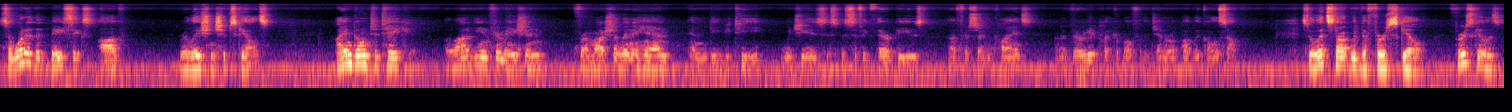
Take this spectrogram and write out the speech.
So, what are the basics of relationship skills? I am going to take a lot of the information from Marsha Linehan and DBT, which is a specific therapy used uh, for certain clients, and are very applicable for the general public also. So let's start with the first skill. First skill is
